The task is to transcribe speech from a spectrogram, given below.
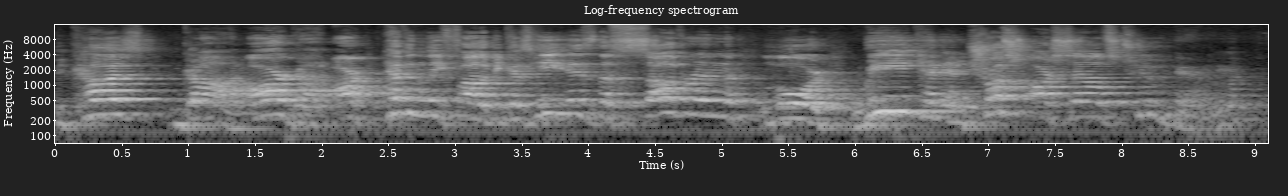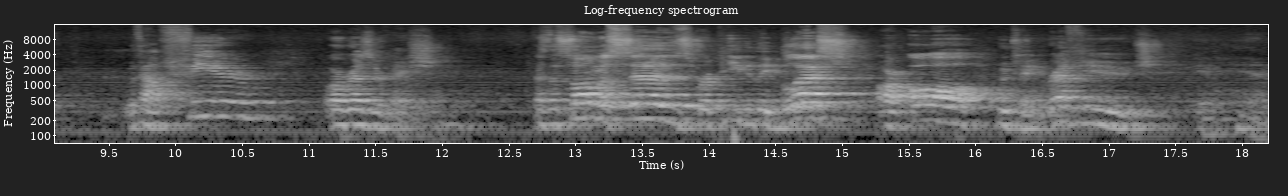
Because God, our God, our Heavenly Father, because He is the sovereign Lord, we can entrust ourselves to Him without fear or reservation. As the psalmist says repeatedly, blessed are all who take refuge in Him.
